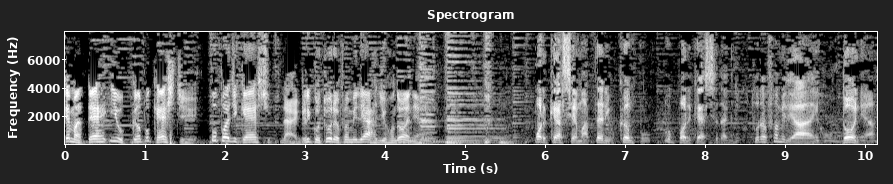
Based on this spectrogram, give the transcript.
Emater e o Campo Cast, o podcast da agricultura familiar de Rondônia. Podcast Emater e o Campo, o podcast da agricultura familiar em Rondônia.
